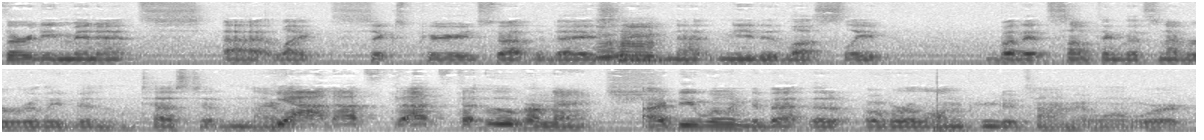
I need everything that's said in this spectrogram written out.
30 minutes at like six periods throughout the day, so Mhm. you ne- needed less sleep. But it's something that's never really been tested, and I, Yeah, that's that's the Ubermensch. I'd be willing to bet that over a long period of time it won't work.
